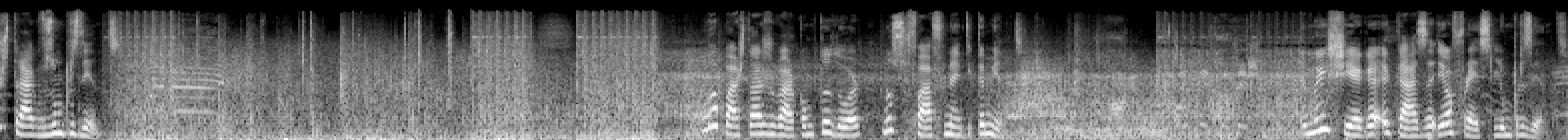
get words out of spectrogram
Hoje trago-vos um presente. Um rapaz está a jogar computador no sofá freneticamente. A mãe chega a casa e oferece-lhe um presente.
